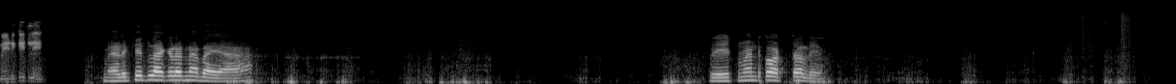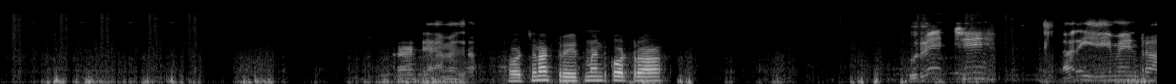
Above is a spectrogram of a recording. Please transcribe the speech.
మెడికెట్లే మెడికిట్లు ఎక్కడున్నా భయ్యా? ట్రీట్మెంట్ కొట్టాలి. వచ్చి నాకు ట్రీట్మెంట్ కొట్టరా! అరే ఏమేంట్రా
